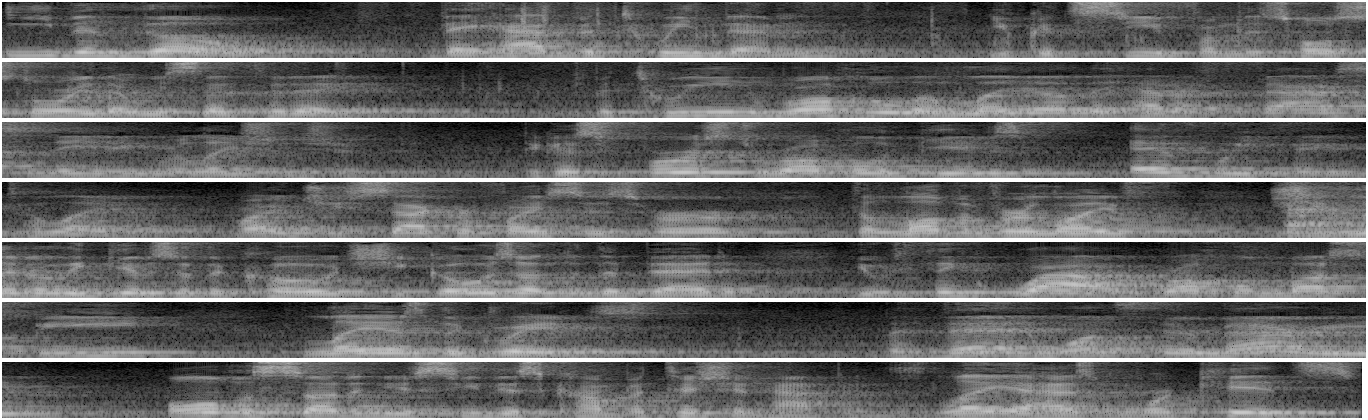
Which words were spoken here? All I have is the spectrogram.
even though they had between them, you could see from this whole story that we said today, between Rachel and Leah, they had a fascinating relationship. Because first, Rachel gives everything to Leah, right? She sacrifices her, the love of her life. She literally gives her the coat. She goes under the bed. You would think, wow, Rachel must be, Leah's the greatest. But then, once they're married, all of a sudden you see this competition happens. Leah has more kids.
